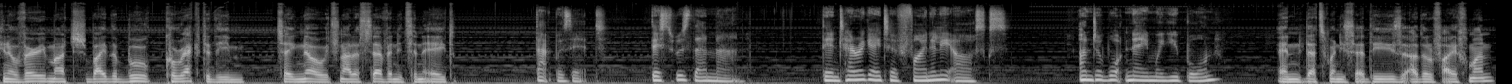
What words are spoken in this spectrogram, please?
you know, very much by the book, corrected him, saying, no, it's not a seven, it's an eight. That was it. This was their man. The interrogator finally asks, Under what name were you born? And that's when he said he's Adolf Eichmann.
